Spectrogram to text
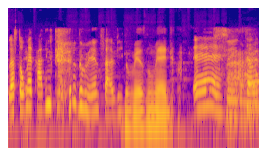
gastou o mercado inteiro do mês, sabe? do mês no médico. É. Sim, então,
